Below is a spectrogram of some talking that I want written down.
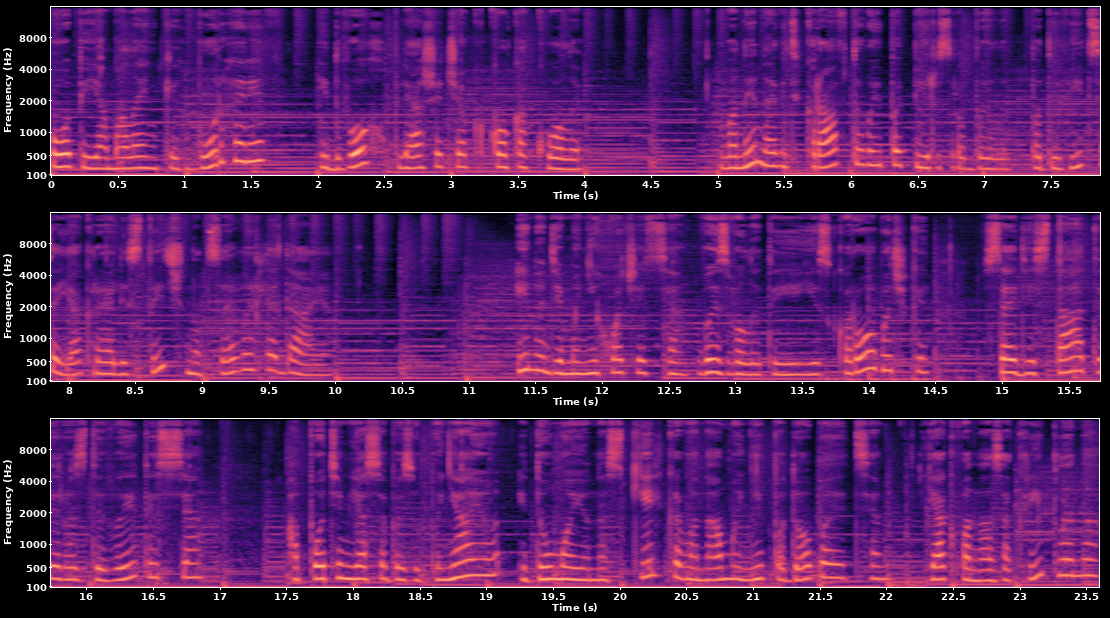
копія маленьких бургерів і двох пляшечок Кока-Коли. Вони навіть крафтовий папір зробили. Подивіться, як реалістично це виглядає. Іноді мені хочеться визволити її з коробочки, все дістати, роздивитися. А потім я себе зупиняю і думаю, наскільки вона мені подобається, як вона закріплена,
